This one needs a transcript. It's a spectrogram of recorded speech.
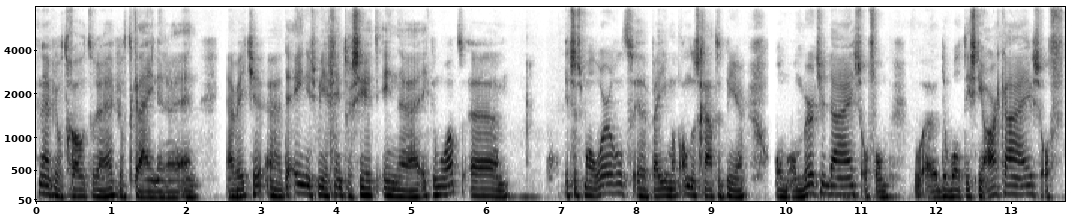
dan heb je wat grotere, heb je wat kleinere. En ja, weet je, eh, de een is meer geïnteresseerd in, eh, ik noem maar wat, ehm, It's a Small World. Eh, bij iemand anders gaat het meer om, om merchandise of om de Walt Disney Archives of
